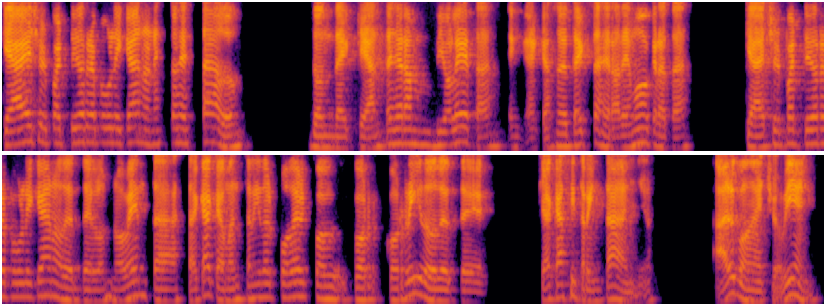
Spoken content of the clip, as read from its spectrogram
qué ha hecho el Partido Republicano en estos estados donde que antes eran violetas, en el caso de Texas era demócrata, que ha hecho el Partido Republicano desde los 90 hasta acá, que ha mantenido el poder corrido desde ya casi 30 años. Algo han hecho bien.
